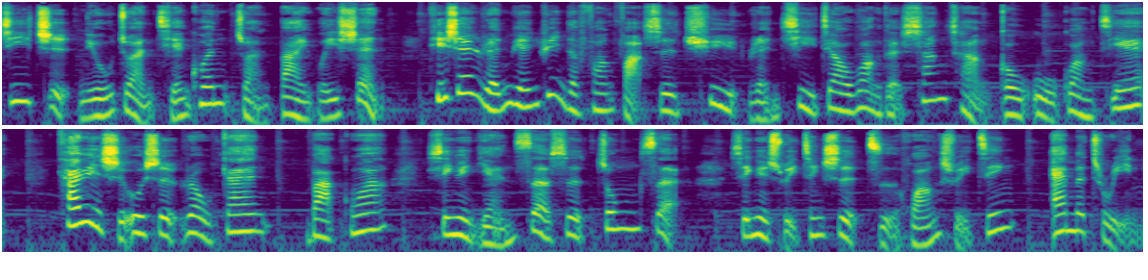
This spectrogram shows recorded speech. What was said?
机智扭转乾坤，转败为胜。提升人缘运的方法是去人气较旺的商场购物逛街。开运食物是肉干、八瓜。幸运颜色是棕色。幸运水晶是紫黄水晶 （Ametrine）。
